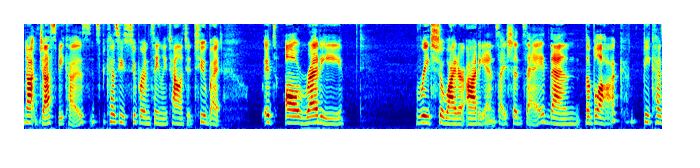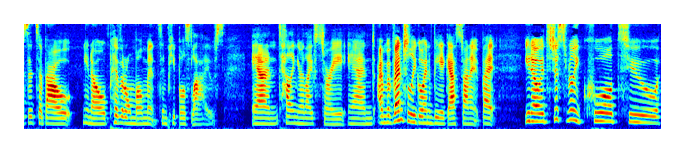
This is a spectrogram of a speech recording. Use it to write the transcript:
not just because, it's because he's super insanely talented too, but it's already reached a wider audience, I should say, than the block because it's about, you know, pivotal moments in people's lives and telling your life story. And I'm eventually going to be a guest on it, but, you know, it's just really cool to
